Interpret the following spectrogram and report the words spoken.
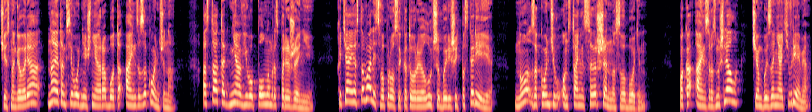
Честно говоря, на этом сегодняшняя работа Айнза закончена. Остаток дня в его полном распоряжении. Хотя и оставались вопросы, которые лучше бы решить поскорее, но, закончив, он станет совершенно свободен. Пока Айнс размышлял, чем бы занять время,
